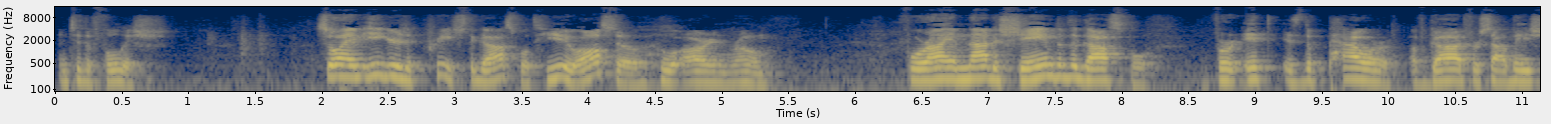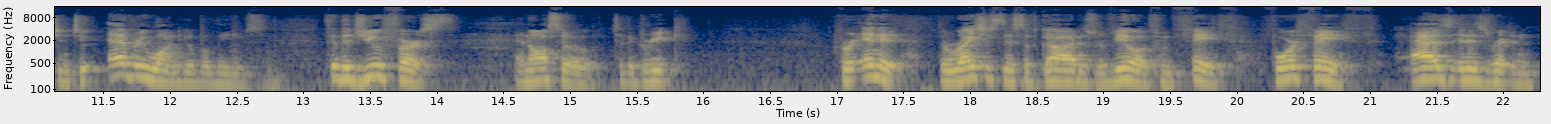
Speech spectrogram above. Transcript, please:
and to the foolish. So I am eager to preach the gospel to you also who are in Rome. For I am not ashamed of the gospel for it is the power of God for salvation to everyone who believes, to the Jew first, and also to the Greek. For in it the righteousness of God is revealed from faith, for faith, as it is written,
